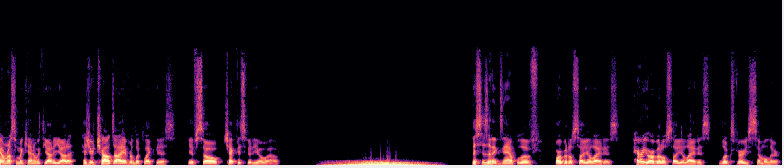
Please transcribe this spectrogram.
I'm Russel McKenna with Yada Yada. Has your child's eye ever looked like this? If so, check this video out. This is an example of orbital cellulitis. Periorbital cellulitis looks very similar.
